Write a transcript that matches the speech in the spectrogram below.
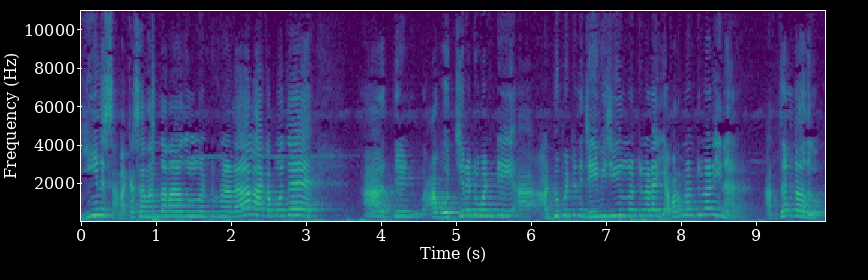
ఈయన సనక సనందనాదులు అంటున్నాడా? లేకపోతే ఆ వచ్చినటువంటి అడ్డుపెట్టిన జైవిజీవులు అంటున్నాడా? ఎవరిని అంటున్నాడు ఈయన? అర్థం కాదు.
